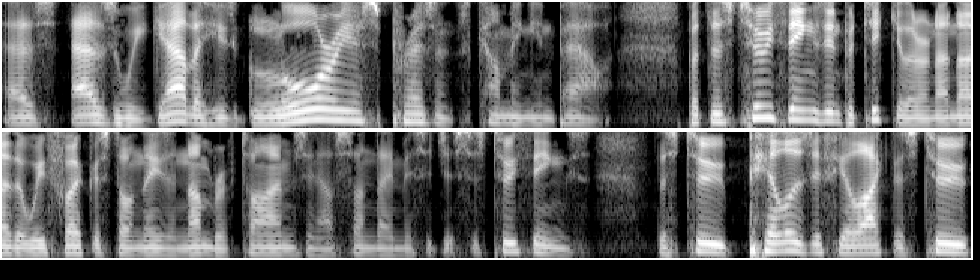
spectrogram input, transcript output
as, as we gather his glorious presence coming in power. But there's two things in particular, and I know that we've focused on these a number of times in our Sunday messages. There's two things. There's two pillars, if you like. There's two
